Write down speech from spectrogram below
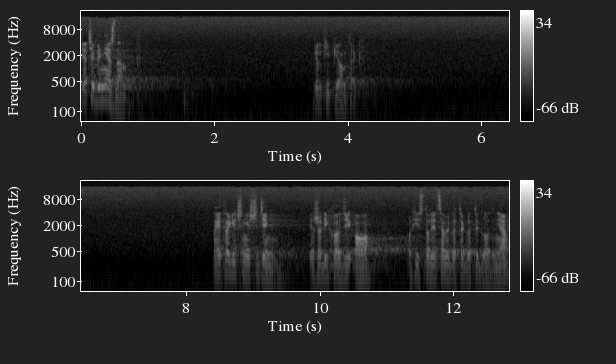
Ja Ciebie nie znam. Wielki Piątek. Najtragiczniejszy dzień, jeżeli chodzi o, o historię całego tego tygodnia.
